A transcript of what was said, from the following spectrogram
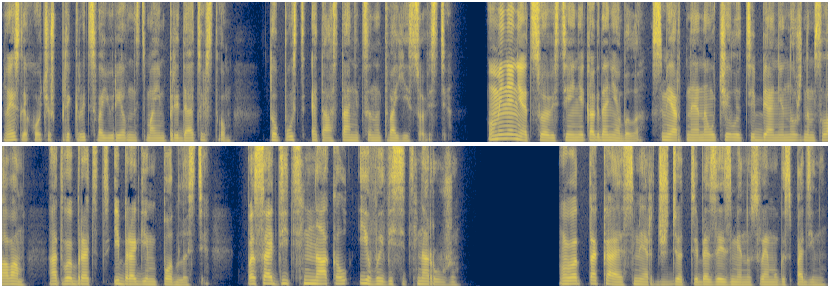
Но если хочешь прикрыть свою ревность моим предательством, то пусть это останется на твоей совести. У меня нет совести и никогда не было. Смертная научила тебя ненужным словам, а твой братец Ибрагим подлости. Посадить на кол и вывесить наружу. Вот такая смерть ждет тебя за измену своему господину.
